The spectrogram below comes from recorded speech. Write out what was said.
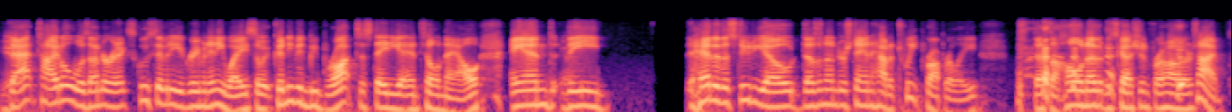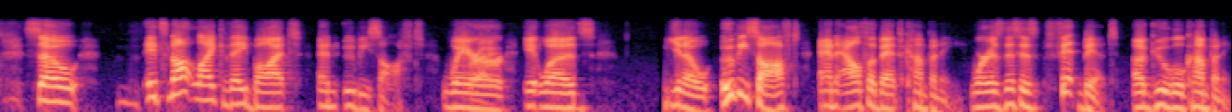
Yeah. That title was under an exclusivity agreement anyway, so it couldn't even be brought to Stadia until now. And yeah. the head of the studio doesn't understand how to tweet properly. That's a whole nother discussion for another time. So it's not like they bought an Ubisoft where right. it was, you know, Ubisoft an Alphabet company, whereas this is Fitbit, a Google company.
